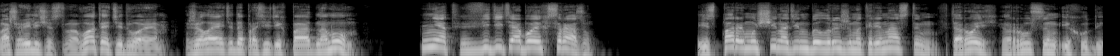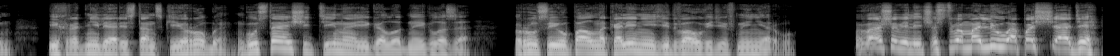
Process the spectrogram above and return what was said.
«Ваше Величество, вот эти двое. Желаете допросить их по одному?» «Нет, введите обоих сразу». Из пары мужчин один был рыжим и коренастым, второй — русым и худым. Их роднили арестантские робы, густая щетина и голодные глаза. Русый упал на колени, едва увидев Минерву. «Ваше Величество, молю о пощаде!»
